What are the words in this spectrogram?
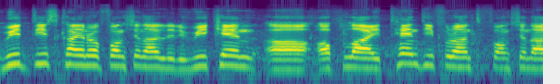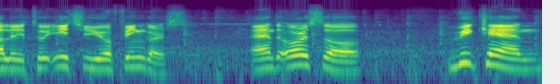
With this kind of functionality, we can uh, apply 10 different functionality to each of your fingers. And also, we can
